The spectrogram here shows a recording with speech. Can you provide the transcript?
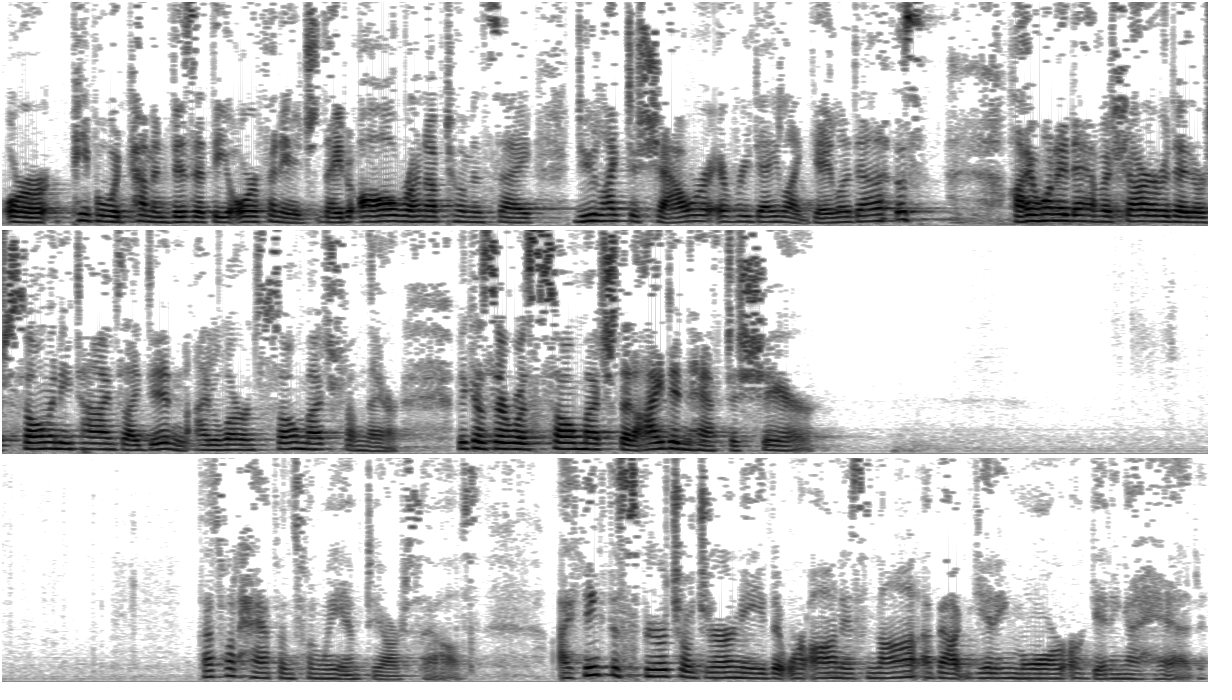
or people would come and visit the orphanage, they'd all run up to him and say, do you like to shower every day like Gayla does? I wanted to have a shower every day. There were so many times I didn't. I learned so much from there because there was so much that I didn't have to share. That's what happens when we empty ourselves. I think the spiritual journey that we're on is not about getting more or getting ahead.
